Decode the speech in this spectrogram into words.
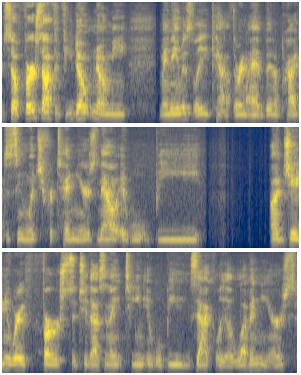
So first off, if you don't know me, my name is Lady Katherine. I have been a practicing witch for 10 years now. It will be on January 1st of 2019. It will be exactly 11 years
